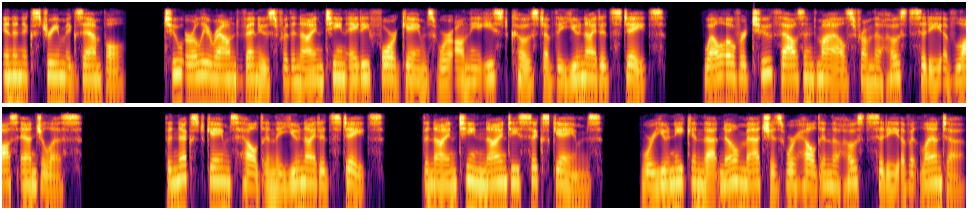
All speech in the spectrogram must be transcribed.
In an extreme example, two early round venues for the 1984 games were on the east coast of the United States, well over 2,000 miles from the host city of Los Angeles. The next games held in the United States, the 1996 games, were unique in that no matches were held in the host city of Atlanta,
